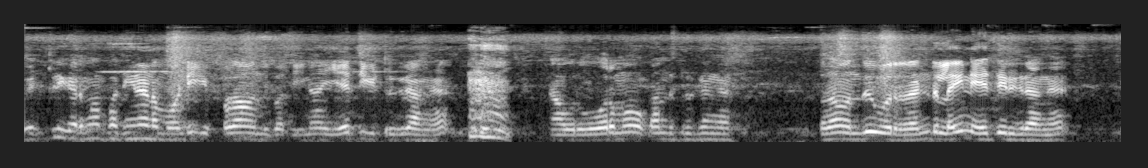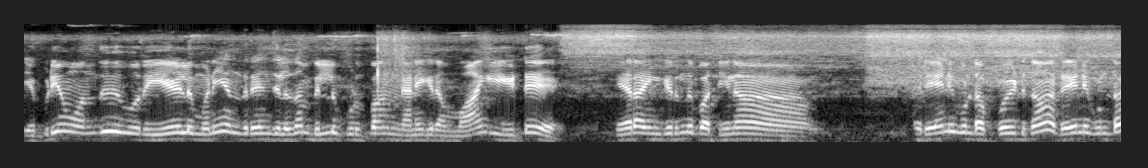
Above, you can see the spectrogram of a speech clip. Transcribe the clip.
வெற்றிகரமாக பார்த்தீங்கன்னா நம்ம வண்டிக்கு இப்போ தான் வந்து பார்த்தீங்கன்னா ஏற்றிக்கிட்டு இருக்கிறாங்க. நான் ஒரு ஓரமாக உட்காந்துட்டு இருக்கேங்க. இப்போ தான் வந்து ஒரு ரெண்டு லைன் ஏற்றிருக்கிறாங்க எப்படியும் வந்து ஒரு ஏழு மணி அந்த ரேஞ்சில் தான் பில்லு கொடுப்பாங்கன்னு நினைக்கிறேன். வாங்கிக்கிட்டு நேராக இங்கேருந்து பார்த்தீங்கன்னா ரேணிகுண்டா போயிட்டு தான் ரேணிகுண்டா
